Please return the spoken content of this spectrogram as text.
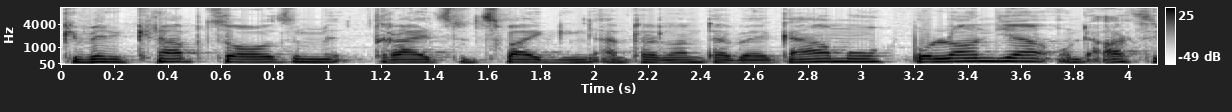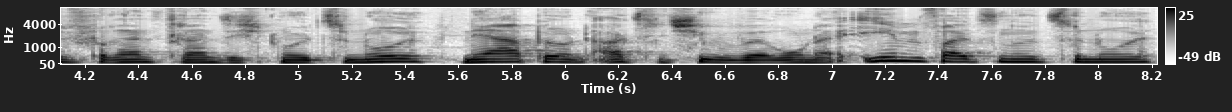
gewinnt knapp zu Hause mit 3 zu 2 gegen Atalanta Bergamo. Bologna und AC Florenz trennen sich 0 zu 0. Neapel und AC Cibo Verona ebenfalls 0 zu 0.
